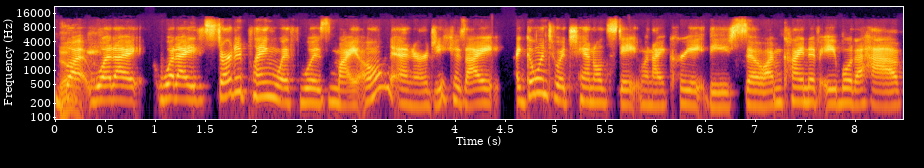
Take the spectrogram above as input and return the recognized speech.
Yeah. But what I what I started playing with was my own energy because I I go into a channeled state when I create these. So I'm kind of able to have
